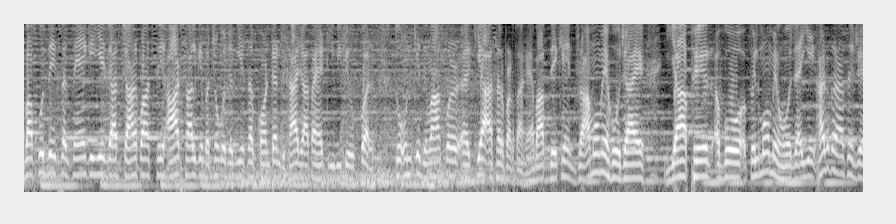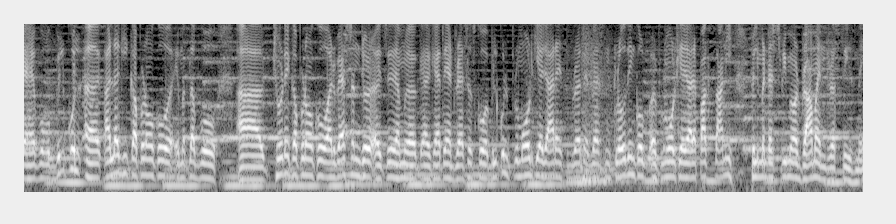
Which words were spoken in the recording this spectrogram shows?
अब आप खुद देख सकते हैं कि ये जब चार, पाँच से आठ साल के बच्चों को जब ये सब कंटेंट दिखाया जाता है टीवी के ऊपर तो उनके दिमाग पर क्या असर पड़ता है? अब आप देखें, ड्रामों में हो जाए या फिर वो फ़िल्मों में हो जाए, ये हर तरह से जो है वो बिल्कुल अलग ही कपड़ों को मतलब वो छोटे कपड़ों को और वेस्टर्न जो हम कहते हैं ड्रेसेस को बिल्कुल प्रमोट किया जा रहा है वेस्टर्न क्लोथिंग को प्रमोट किया जा रहा है। पाकिस्तानी फ़िल्म इंडस्ट्री में और ड्रामा इंडस्ट्रीज़ में।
